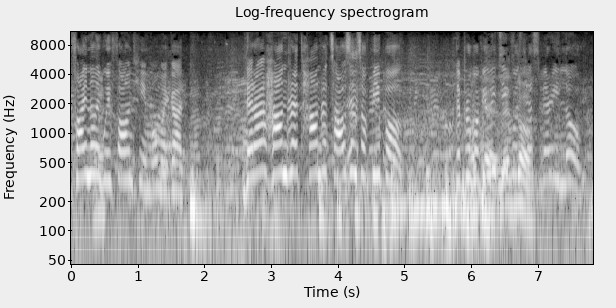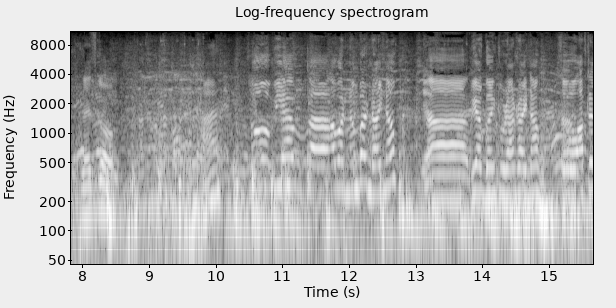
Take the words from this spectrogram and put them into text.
Finally, we found him. Oh my God. There are hundred, hundred thousands of people. The probability let's was go. just very low. Let's go. Huh? So we have uh, our number right now. Uh, we are going to run right now. So after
